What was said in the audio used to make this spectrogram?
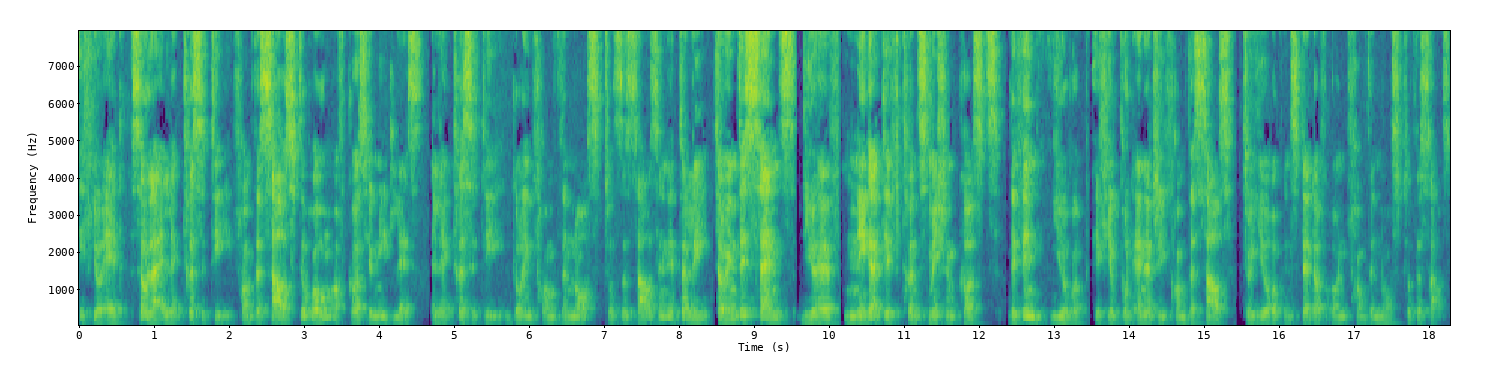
if you add solar electricity from the south to Rome, of course you need less electricity going from the north to the south in Italy. So in this sense you have negative transmission costs within Europe if you put energy from the south to Europe instead of on from the north to the south.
